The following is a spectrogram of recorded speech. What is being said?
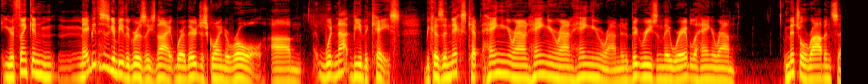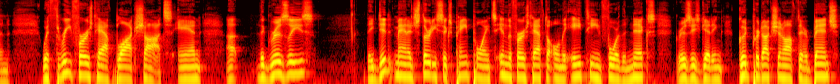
You're thinking maybe this is going to be the Grizzlies' night where they're just going to roll. Um, would not be the case because the Knicks kept hanging around, hanging around, hanging around. And a big reason they were able to hang around Mitchell Robinson with three first half block shots. And uh, the Grizzlies they did manage 36 paint points in the first half to only 18 for the Knicks. Grizzlies getting good production off their bench.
